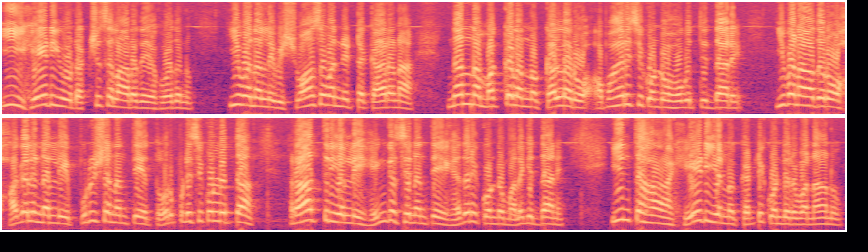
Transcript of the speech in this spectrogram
ಈ ಹೇಡಿಯು ರಕ್ಷಿಸಲಾರದೆ ಹೋದನು. ಇವನಲ್ಲಿ ವಿಶ್ವಾಸವನ್ನಿಟ್ಟ ಕಾರಣ ನನ್ನ ಮಕ್ಕಳನ್ನು ಕಳ್ಳರು ಅಪಹರಿಸಿಕೊಂಡು ಹೋಗುತ್ತಿದ್ದಾರೆ. ಇವನಾದರೂ ಹಗಲಿನಲ್ಲಿ ಪುರುಷನಂತೆ ತೋರ್ಪಡಿಸಿಕೊಳ್ಳುತ್ತಾ ರಾತ್ರಿಯಲ್ಲಿ ಹೆಂಗಸಿನಂತೆ ಹೆದರಿಕೊಂಡು ಮಲಗಿದ್ದಾನೆ. ಇಂತಹ ಹೇಡಿಯನ್ನು ಕಟ್ಟಿಕೊಂಡಿರುವ ನಾನು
